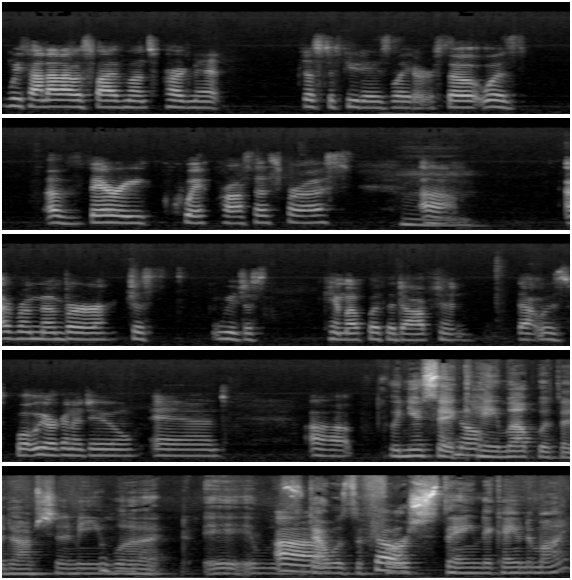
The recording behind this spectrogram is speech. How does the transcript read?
we found out I was five months pregnant, just a few days later. So it was a very quick process for us. Mm. Um, I remember just we just came up with adoption. That was what we were gonna do, and uh, when you say no, came up with adoption, I mean mm-hmm. what? It, it was uh, that was the so, first thing that came to mind.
